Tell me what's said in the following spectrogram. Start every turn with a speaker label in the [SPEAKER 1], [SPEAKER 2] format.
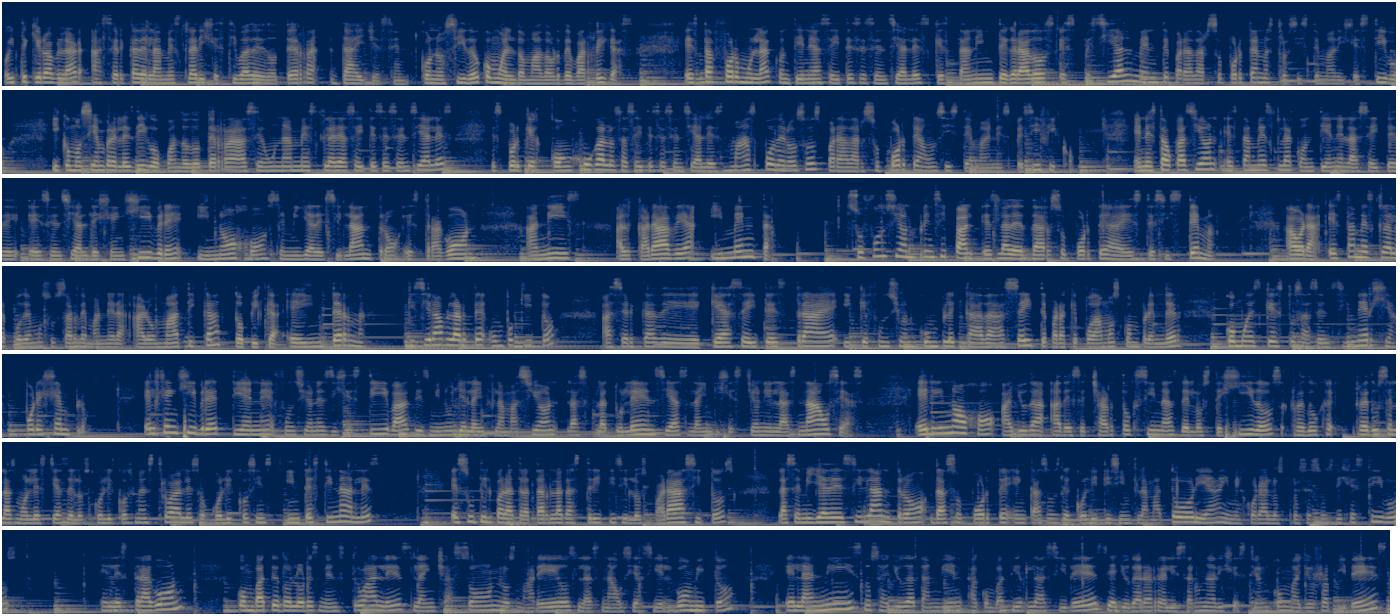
[SPEAKER 1] Hoy te quiero hablar acerca de la mezcla digestiva de doTERRA Digesten, conocido como el domador de barrigas. Esta fórmula contiene aceites esenciales que están integrados especialmente para dar soporte a nuestro sistema digestivo. Y como siempre les digo, cuando doTERRA hace una mezcla de aceites esenciales es porque conjuga los aceites esenciales más poderosos para dar soporte a un sistema en específico. En esta ocasión, esta mezcla contiene el aceite esencial de jengibre, hinojo, semilla de cilantro, estragón, anís, alcarabia y menta. Su función principal es la de dar soporte a este sistema. Ahora, esta mezcla la podemos usar de manera aromática, tópica e interna. Quisiera hablarte un poquito acerca de qué aceites trae y qué función cumple cada aceite para que podamos comprender cómo es que estos hacen sinergia. Por ejemplo, el jengibre tiene funciones digestivas, disminuye la inflamación, las flatulencias, la indigestión y las náuseas. El hinojo ayuda a desechar toxinas de los tejidos, reduce, las molestias de los cólicos menstruales o cólicos intestinales. Es útil para tratar la gastritis y los parásitos. La semilla de cilantro da soporte en casos de colitis inflamatoria y mejora los procesos digestivos. El estragón Combate dolores menstruales, la hinchazón, los mareos, las náuseas y el vómito. El anís nos ayuda también a combatir la acidez y ayudar a realizar una digestión con mayor rapidez.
